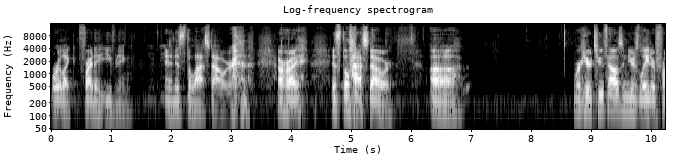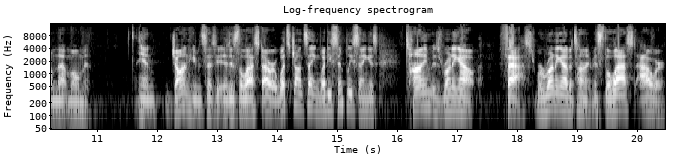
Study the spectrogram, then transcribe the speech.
we're like Friday evening, and it's the last hour. All right? It's the last hour. Uh, we're here 2,000 years later from that moment. And John even says it is the last hour. What's John saying? What he's simply saying is time is running out fast. We're running out of time. It's the last hour.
